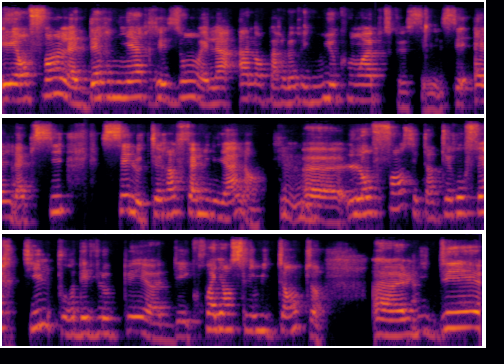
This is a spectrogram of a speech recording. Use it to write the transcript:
Et enfin, la dernière raison, et là, Anne en parlerait mieux que moi, parce que c'est elle la psy, c'est le terrain familial. Mm-hmm. Euh, l'enfance est un terreau fertile pour développer euh, des croyances limitantes. Euh, l'idée,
